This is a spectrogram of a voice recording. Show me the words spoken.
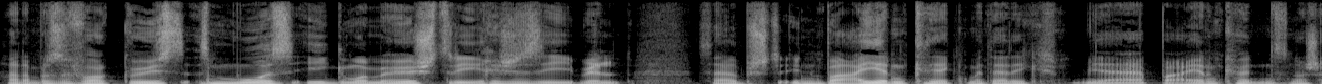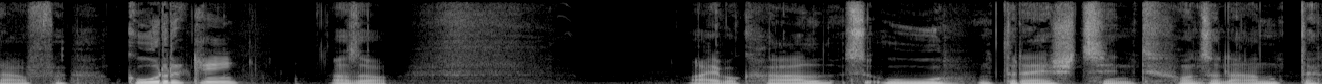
Habe aber sofort gewusst, es muss irgendwo im Österreichischen sein, weil selbst in Bayern kriegt man direkt, ja, Bayern könnten es noch schaffen. Gurgel, also ein Vokal, das U und der Rest sind Konsonanten.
